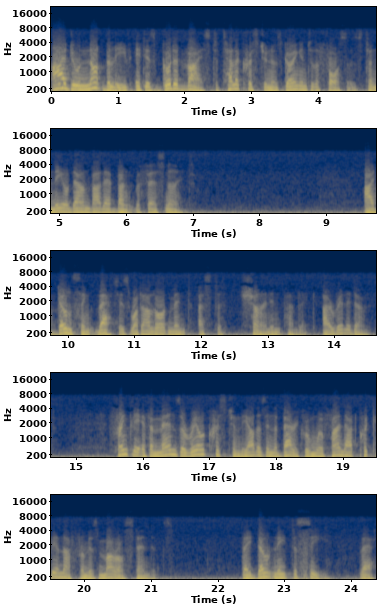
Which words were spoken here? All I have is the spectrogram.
I do not believe it is good advice to tell a Christian who's going into the forces to kneel down by their bunk the first night. I don't think that is what our Lord meant us to shine in public. I really don't. Frankly, if a man's a real Christian, the others in the barrack room will find out quickly enough from his moral standards. They don't need to see that.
